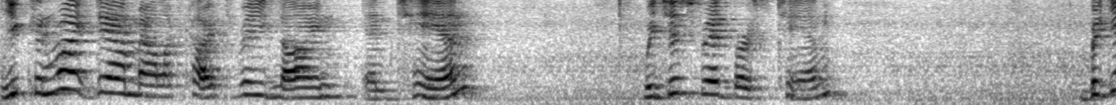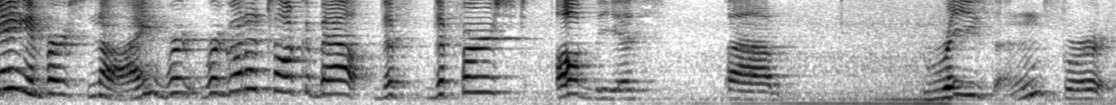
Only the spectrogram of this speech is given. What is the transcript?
you can write down Malachi 3 9 and 10. We just read verse 10 beginning in verse 9, we're, we're going to talk about the, the first obvious uh, reason for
